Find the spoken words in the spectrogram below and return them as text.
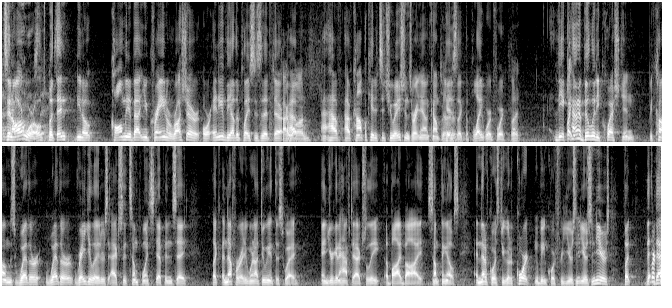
That's in our world, things. but then, you know, call me about Ukraine or Russia or, or any of the other places that uh, Taiwan. have, have have complicated situations right now, and complicated is like the polite word for it. Right. The accountability question becomes whether whether regulators actually at some point step in and say, like, enough already, we're not doing it this way, and you're going to have to actually abide by something else. And then, of course, you go to court. You'll be in court for years and years and years. But th- There were that's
